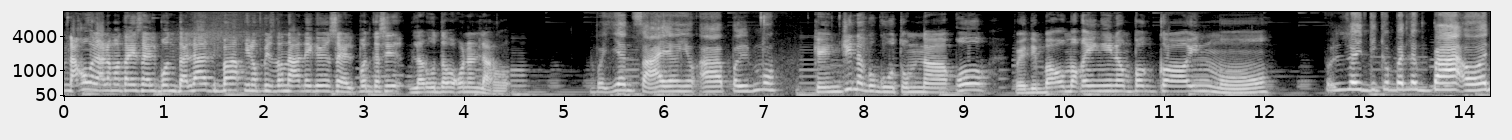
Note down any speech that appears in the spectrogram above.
Naku, wala naman tayo cellphone dala, di ba? Kinumpis ng nanay ko yung cellphone kasi laro daw ako ng laro. Ba yan, sayang yung apple mo. Kenji, nagugutom na ako. Pwede ba ako makahingi ng pagkain mo? Wala, hindi ka ba nagbaon?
